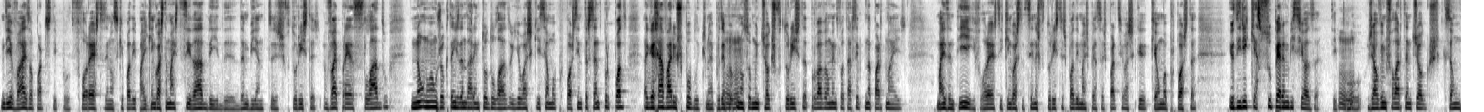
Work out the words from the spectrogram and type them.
medievais ou partes tipo de florestas e não sei o que pode ir para aí. Uhum. Quem gosta mais de cidade e de, de ambientes futuristas vai para esse lado não, não é um jogo que tens de andar em todo o lado e eu acho que isso é uma proposta interessante porque pode agarrar vários públicos, não é? Por exemplo, uhum. eu que uhum. não sou muito de jogos futurista, provavelmente vou estar sempre na parte mais, mais antiga e floresta e quem gosta de cenas futuristas pode ir mais para essas partes. Eu acho que, que é uma proposta, eu diria que é super ambiciosa. Tipo, uhum. já ouvimos falar de tantos jogos que são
